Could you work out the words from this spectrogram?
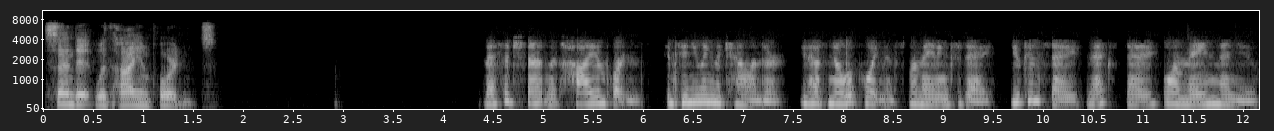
Send it with high importance. Message sent with high importance. Continuing the calendar. You have no appointments remaining today. You can say next day or main menu.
